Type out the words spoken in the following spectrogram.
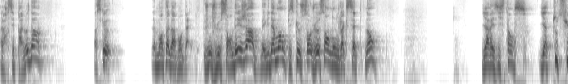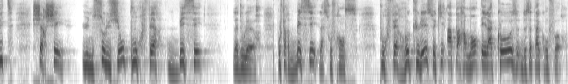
Alors c'est pas anodin, parce que le mental va bon, ben, je, le sens déjà, évidemment, puisque je, je le sens, donc je l'accepte. Non? Il y a résistance. Il y a tout de suite chercher une solution pour faire baisser la douleur, pour faire baisser la souffrance, pour faire reculer ce qui apparemment est la cause de cet inconfort.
